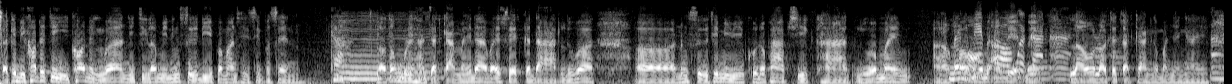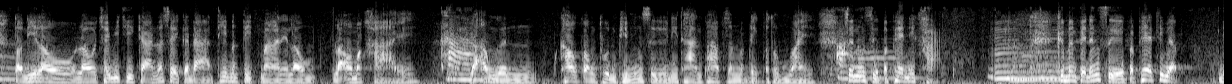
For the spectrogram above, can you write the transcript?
แต่ก็มีข้อเท็จจริงอีกข้อหนึ่งว่าจริงๆแล้วมีหนังสือดีประมาณ 40%ค่ะมเราต้องบริหารจัดการมาให้ได้ว่าไอ้เศษกระดาษ หรือว่าเอ่อหนังสือที่ไมมีคุณภาพฉีกขาด หรือว่าไม่อ่าไม่ข้อมูลไม่ไม่อัปเดตพร้อมกับเนี่ยการอ่านเราเราจะจัดการกับมันยังไง อ่า ตอนนี้เราเราใช้วิธีการว่าเศษกระดาษที่มันติดมาเนี่ยเราเราเอามาขาย ค่ะ แล้วเอาเงินเข้ากองทุนพิมพ์หนังสือนิทานภาพสำหรับเด็กปฐมวัยอ๋อซึ่งหนังสือประเภทนี้ขาดอืม คือมันเป็นหนังสือประเภทที่แบบเ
